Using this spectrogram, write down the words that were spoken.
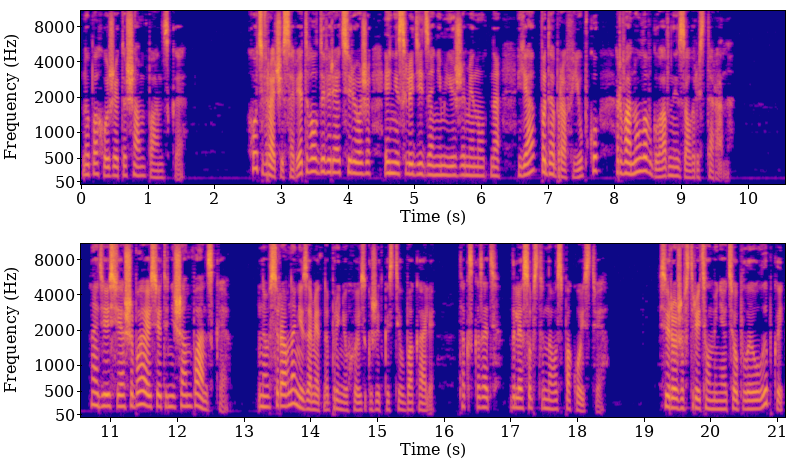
но, похоже, это шампанское. Хоть врач и советовал доверять Сереже и не следить за ним ежеминутно, я, подобрав юбку, рванула в главный зал ресторана. Надеюсь, я ошибаюсь, это не шампанское, но все равно незаметно принюхаюсь к жидкости в бокале, так сказать, для собственного спокойствия. Сережа встретил меня теплой улыбкой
